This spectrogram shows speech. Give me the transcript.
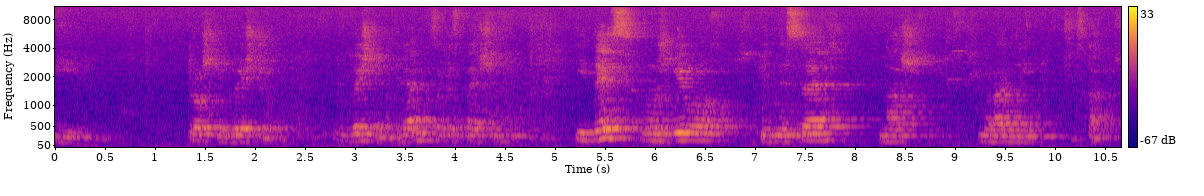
і трошки вищу, вище матеріальне забезпечення, і десь, можливо, піднесе наш моральний статус.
